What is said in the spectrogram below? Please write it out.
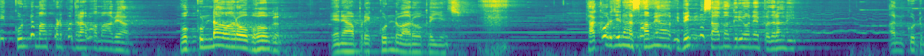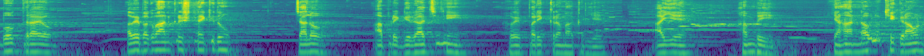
એ કુંડમાં પણ પધરાવવામાં આવ્યા. વો કુંડાવાળો ભોગ, એને આપણે કુંડવાળો કહીએ છીએ. ઠાકોરજીના સામે આ વિભિન્ન સામગ્રીઓને પધરાવી, અન્નકૂટ ભોગ ધરાયો. હવે ભગવાન કૃષ્ણએ કીધું, ચાલો આપણે गिरिराजની હવે પરિક્રમા કરીએ आइए हम भी यहाँ नवलखी ग्राउंड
